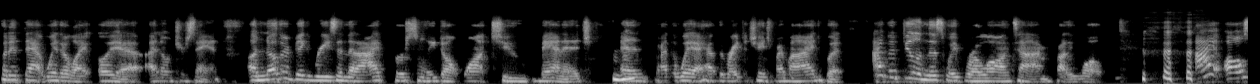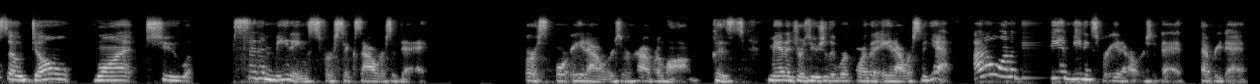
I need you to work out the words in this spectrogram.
put it that way, they're like, oh, yeah, I know what you're saying. Another big reason that I personally don't want to manage, mm-hmm. and by the way, I have the right to change my mind, but I've been feeling this way for a long time, probably won't. I also don't want to sit in meetings for six hours a day or, or eight hours or however long, because managers usually work more than eight hours. So, yeah, I don't want to be in meetings for eight hours a day, every day.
